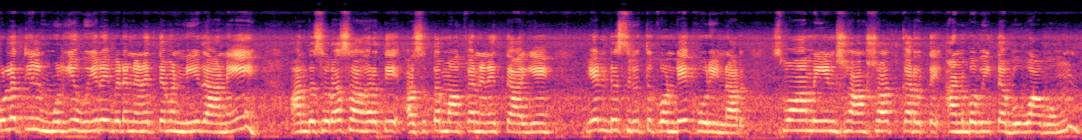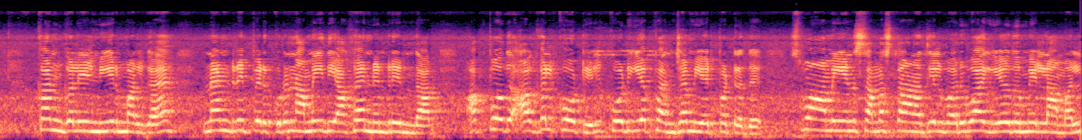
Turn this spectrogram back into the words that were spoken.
குளத்தில் மூழ்கி உயிரை விட நினைத்தவன் நீதானே? அந்த சுரசாகரத்தை அசுத்தமாக்க நினைத்தாயே என்று சிரித்து கொண்டே கூறினார். சுவாமியின் சாஷாத்கரத்தை அனுபவித்த புவாவும் கண்களில் நீர் மல்க நன்றி பெருக்குடன் அமைதியாக நின்றிருந்தார். அப்போது அகல்கோட்டில் கொடிய பஞ்சம் ஏற்பட்டது. சுவாமியின் சமஸ்தானத்தில் வருவாய் ஏதுமில்லாமல்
